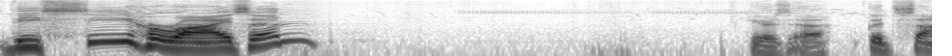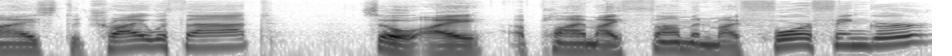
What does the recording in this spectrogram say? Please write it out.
The C horizon, here's a good size to try with that. So I apply my thumb and my forefinger.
